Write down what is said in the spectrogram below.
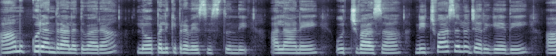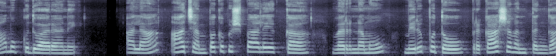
ఆ ముక్కు రంధ్రాల ద్వారా లోపలికి ప్రవేశిస్తుంది. అలానే ఉచ్ఛ్వాస నిశ్వాసలు జరిగేది ఆ ముక్కు ద్వారానే. అలా ఆ చంపక పుష్పాల యొక్క వర్ణము మెరుపుతో ప్రకాశవంతంగా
